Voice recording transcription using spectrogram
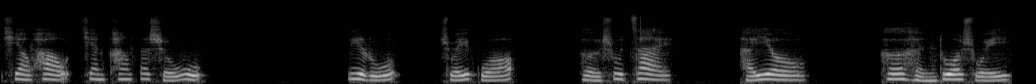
消耗健康的食物，例如水果和蔬菜。还有，喝很多水。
